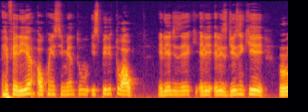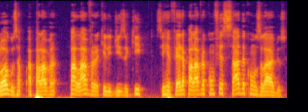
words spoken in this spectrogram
referia ao conhecimento espiritual. Ele ia dizer que ele, eles dizem que logos a, a palavra palavra que ele diz aqui se refere à palavra confessada com os lábios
